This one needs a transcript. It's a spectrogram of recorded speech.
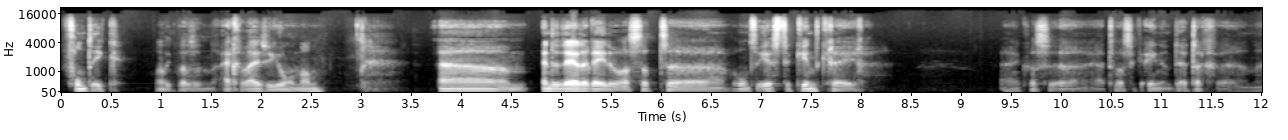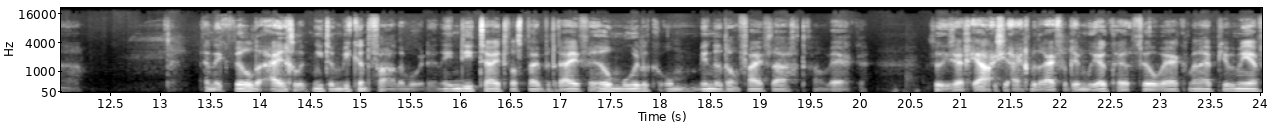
vond ik. Want ik was een eigenwijze jonge man. Uh, en de derde reden was dat we ons eerste kind kregen. ik was, eh, ja, toen was ik 31. En, en ik wilde eigenlijk niet een weekendvader worden. En in die tijd was bij bedrijven heel moeilijk om minder dan vijf dagen te gaan werken. Zul je zeggen, ja, als je eigen bedrijf begint, moet je ook heel veel werken. Maar dan heb je meer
